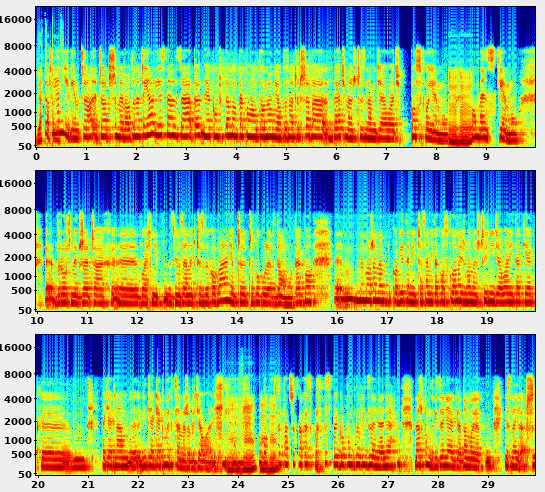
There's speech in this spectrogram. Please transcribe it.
Jaka Znaczy to ja jest... nie wiem, czy, czy otrzymywał. To znaczy ja jestem za jakąś pełną taką autonomią, to znaczy trzeba dać mężczyznom działać po swojemu, Mhm. po męskiemu e, w różnych rzeczach e, właśnie związanych czy z wychowaniem, czy, czy w ogóle w domu, tak? Bo e, my możemy, kobiety, mieć czasami taką skłonność, żeby mężczyźni działali tak jak, tak jak nam, jak, jak my chcemy, żeby działali. Mhm, Bo mhm. każdy patrzy trochę z swojego punktu widzenia, nie? Nasz punkt widzenia, jak wiadomo, jak jest najlepszy,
